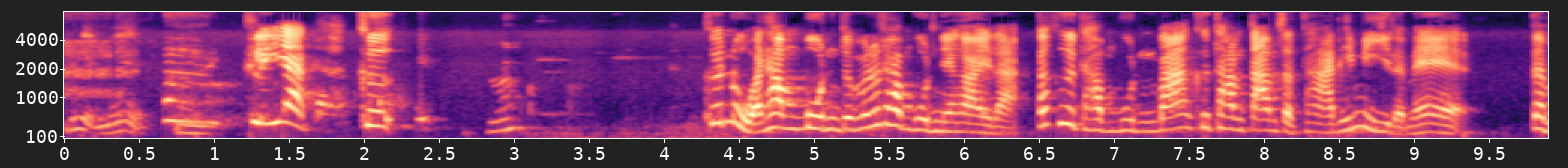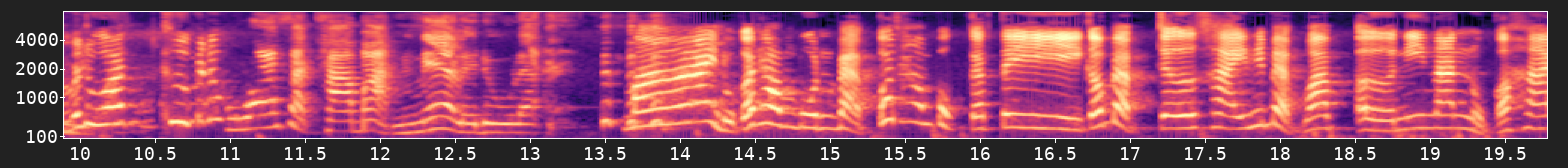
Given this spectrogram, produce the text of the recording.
ไม่เห็นไม่เห็นอืมเครียด คือ หืม คือหนูอะทำบุญจะไม่รู้ทำบุญยังไงล่ะ ก็คือทำบุญบ้าง คือทำตามศรัทธาที่มีแหละแม่ แต่ไม่รู้ว่าคือไม่รู้กูว่าศรัทธาบาทหนึ่งแน่เลยดูแลวไม่หนูก็ทำบุญแบบก็ทำปกติ ก็แบบเจอใครที่แบบว่า เออนี่นั่นหนูก็ให้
